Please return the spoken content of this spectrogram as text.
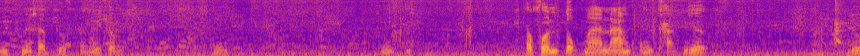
นนะครับ ดูท่านผู้ชมนี่นี่ถ้าฝนตกมาน้ำคงขังเยอะ ดู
